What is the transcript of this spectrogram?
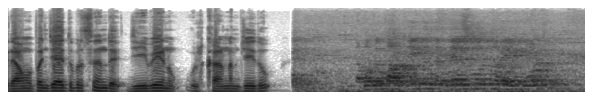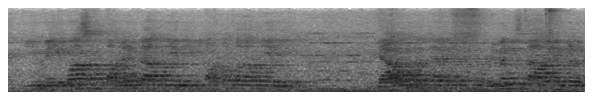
ഗ്രാമപഞ്ചായത്ത് പ്രസിഡന്റ് ജി വേണു ഉദ്ഘാടനം ചെയ്തു. നമുക്ക് നിർദ്ദേശം എന്ന് പറയുമ്പോൾ ഈ മെയ് മാസം പതിനെട്ടാം തീയതി പത്തൊമ്പതാം തീയതി ഗ്രാമപഞ്ചായത്ത് മുഴുവൻ സ്ഥാപനങ്ങളും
